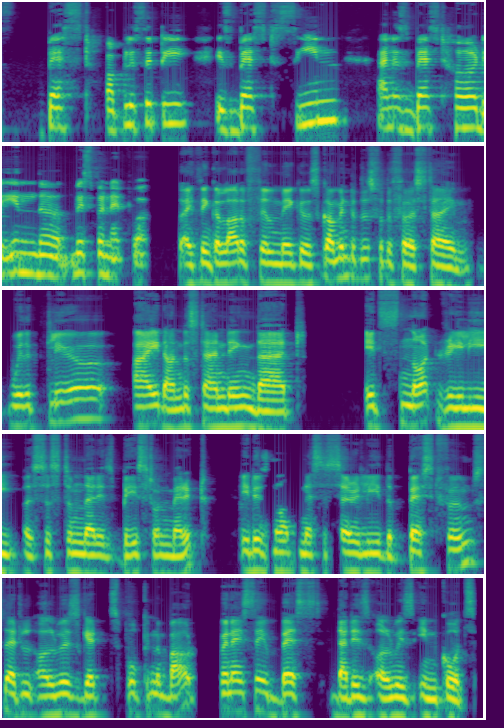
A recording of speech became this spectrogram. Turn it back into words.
best publicity, is best seen, and is best heard in the Whisper Network. I think a lot of filmmakers come into this for the first time with a clear eyed understanding that it's not really a system that is based on merit. It is not necessarily the best films that will always get spoken about. When I say best, that is always in quotes.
